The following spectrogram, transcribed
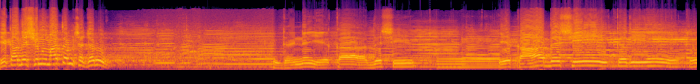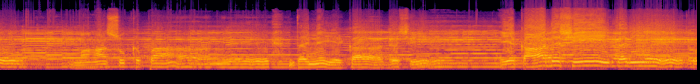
એકાદશીનું માતમ છે, જરૂર. ધન્ય એકાદશી એકાદશી કરીએ તો મહાસુખ પામે. ધન એકાદશી એકાદશી કરીએ તો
